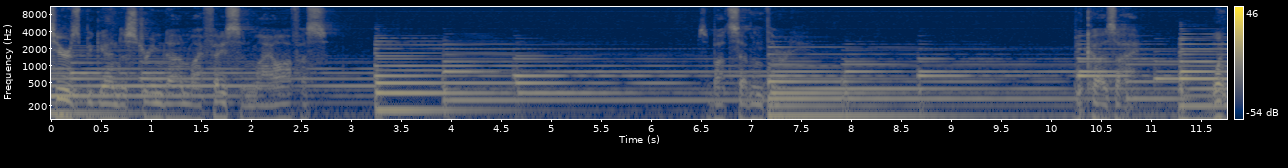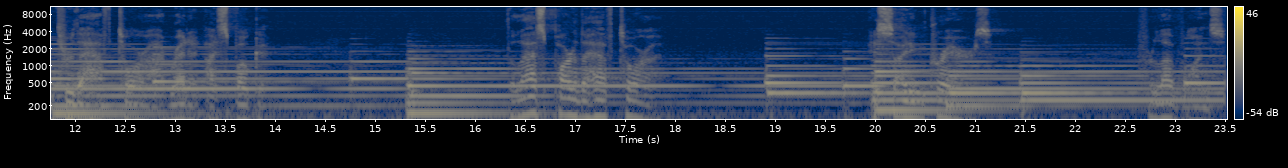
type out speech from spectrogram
tears began to stream down my face in my office. It's about 7:30 because I went through the Haftorah, I read it, I spoke it. The last part of the Haftorah is citing prayers for loved ones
